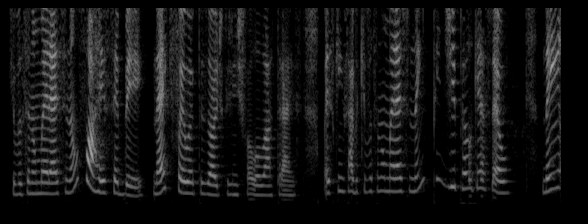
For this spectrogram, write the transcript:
que você não merece não só receber, né, que foi o episódio que a gente falou lá atrás, mas quem sabe que você não merece nem pedir pelo que é seu, nem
